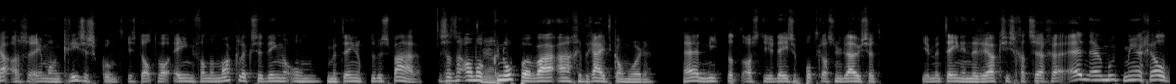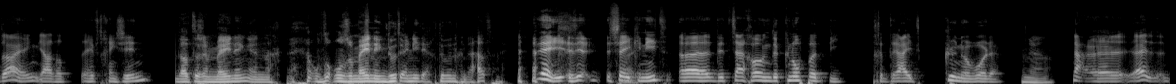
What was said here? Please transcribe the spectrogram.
ja, als er eenmaal een crisis komt, is dat wel een van de makkelijkste dingen om meteen op te besparen. Dus dat zijn allemaal Ja. knoppen waaraan gedraaid kan worden. Hè, niet dat als je deze podcast nu luistert, je meteen in de reacties gaat zeggen, en er moet meer geld daarheen. Ja, dat heeft geen zin. Dat is een mening en onze, onze mening doet er niet echt toe, inderdaad. Nee, eh, zeker Nee. niet. Eh, dit zijn gewoon de knoppen die gedraaid kunnen worden. Ja, Nou, eh, hè,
